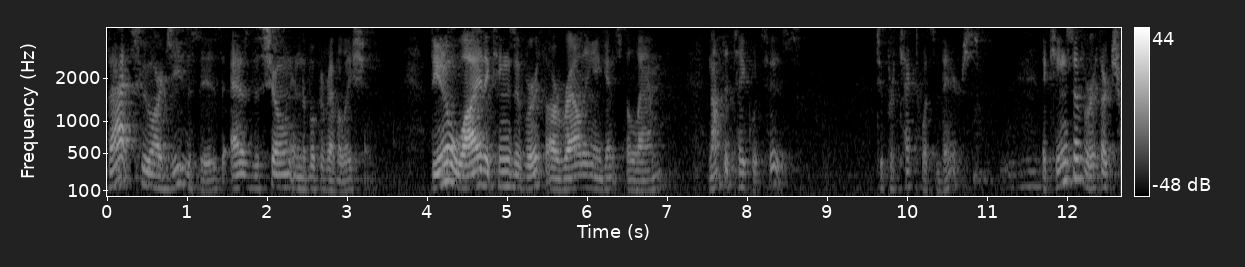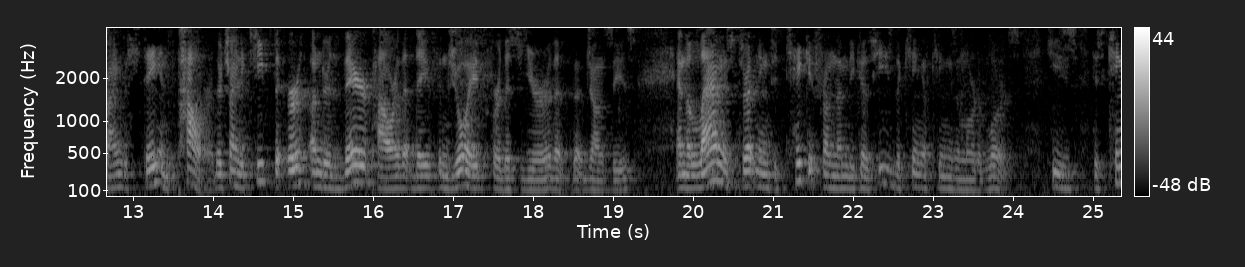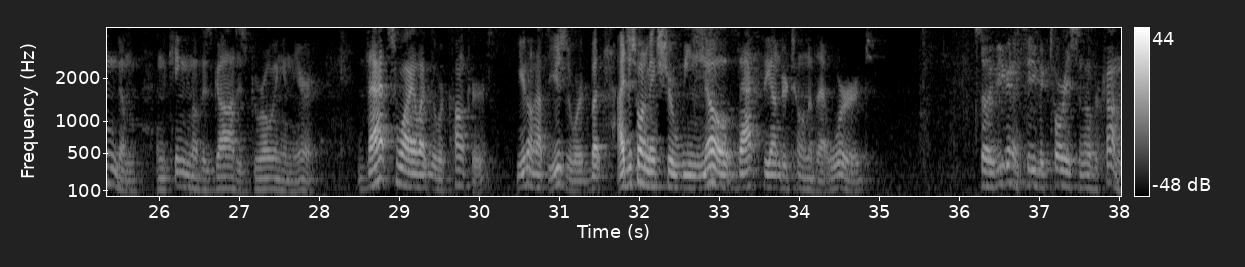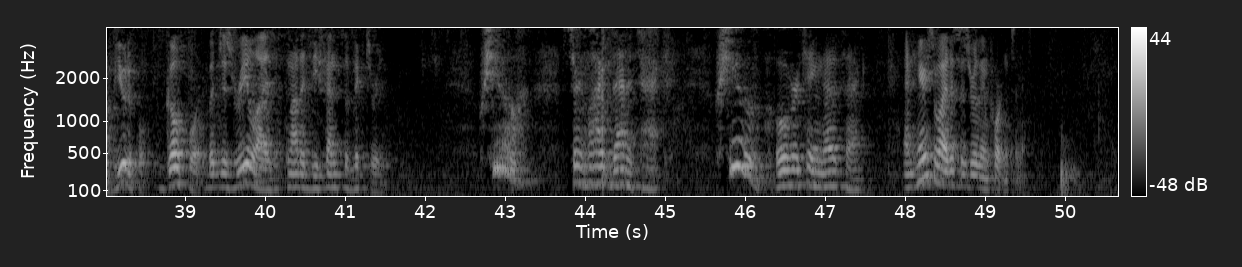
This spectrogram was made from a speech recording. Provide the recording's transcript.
That's who our Jesus is, as is shown in the book of Revelation. Do you know why the kings of earth are rallying against the Lamb? Not to take what's his, to protect what's theirs. The kings of earth are trying to stay in power. They're trying to keep the earth under their power that they've enjoyed for this year that, that John sees. And the Lamb is threatening to take it from them because he's the King of kings and Lord of lords. He's, his kingdom and the kingdom of his God is growing in the earth. That's why I like the word conquer. You don't have to use the word, but I just want to make sure we know that's the undertone of that word. So if you're going to see victorious and overcome, beautiful, go for it. But just realize it's not a defensive victory. Phew, survived that attack. phew, overcame that attack. And here's why this is really important to me.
